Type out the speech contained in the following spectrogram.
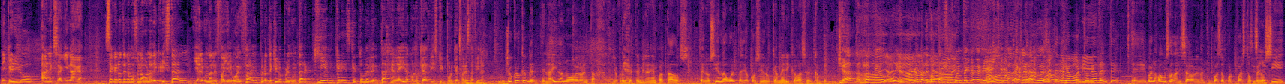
Mi querido Alex Aguinaga, sé que no tenemos una bola de cristal y a algunas les falla el wifi, pero te quiero preguntar, ¿quién crees que tome ventaja en la ida con lo que has visto y por qué para esta final? Yo creo que en, la ida no va a haber ventaja. Yo creo Bien. que terminan empatados. Pero sí en la vuelta yo considero que América va a ser el campeón. ¿Ya? ¿Tan rápido? ay, el ay, programa le faltan ay. 59 minutos y están declarando pero eso. te digo porque obviamente, eh, bueno, vamos a analizar obviamente puesto por puesto, Sí, pero señor. sí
